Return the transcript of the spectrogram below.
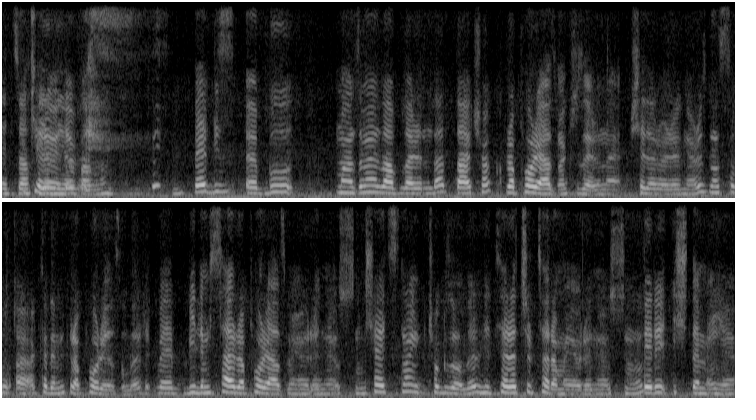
Etraf Bir yanıyor öyle bir- falan. Ve biz e, bu malzeme lablarında daha çok rapor yazmak üzerine bir şeyler öğreniyoruz. Nasıl e, akademik rapor yazılır ve bilimsel rapor yazmayı öğreniyorsunuz. Şey açısından çok güzel oluyor. Literatür taramayı öğreniyorsunuz. Veri işlemeyi,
